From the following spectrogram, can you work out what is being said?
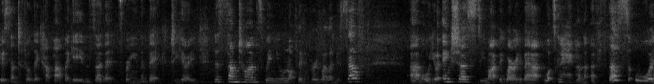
person to fill their cup up again. So that's bringing them back to you. Now, sometimes when you're not feeling very well in yourself, um, or you're anxious, you might be worried about what's going to happen if this, or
